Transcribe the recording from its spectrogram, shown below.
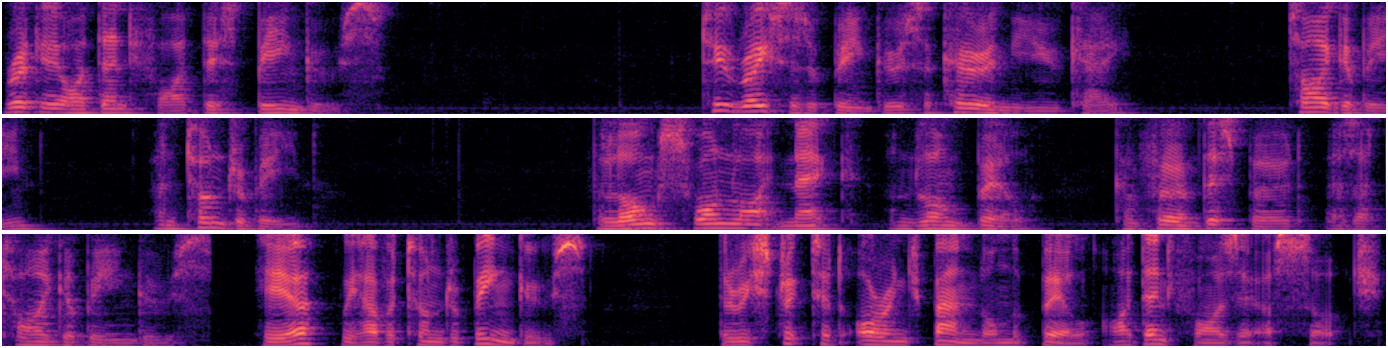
readily identified this bean goose. Two races of bean goose occur in the UK, taiga bean and tundra bean. The long swan-like neck and long bill confirm this bird as a taiga bean goose. Here we have a tundra bean goose. The restricted orange band on the bill identifies it as such,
